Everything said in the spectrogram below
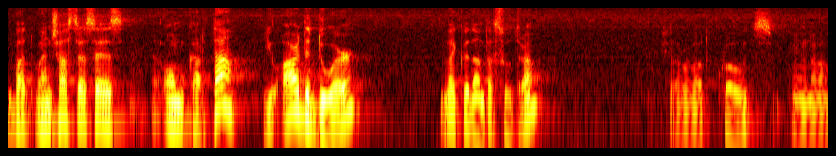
But when Shastra says Om Karta, you are the doer, like Vedanta Sutra, Srila Prabhupada quotes in uh,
